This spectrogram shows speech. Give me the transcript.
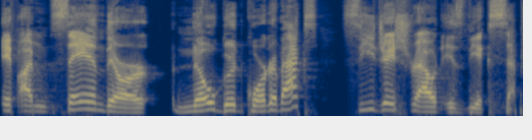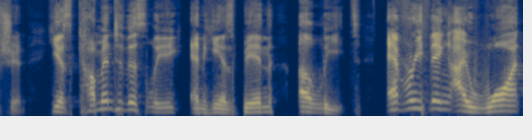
if I'm saying there are no good quarterbacks, CJ Stroud is the exception. He has come into this league and he has been elite. Everything I want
